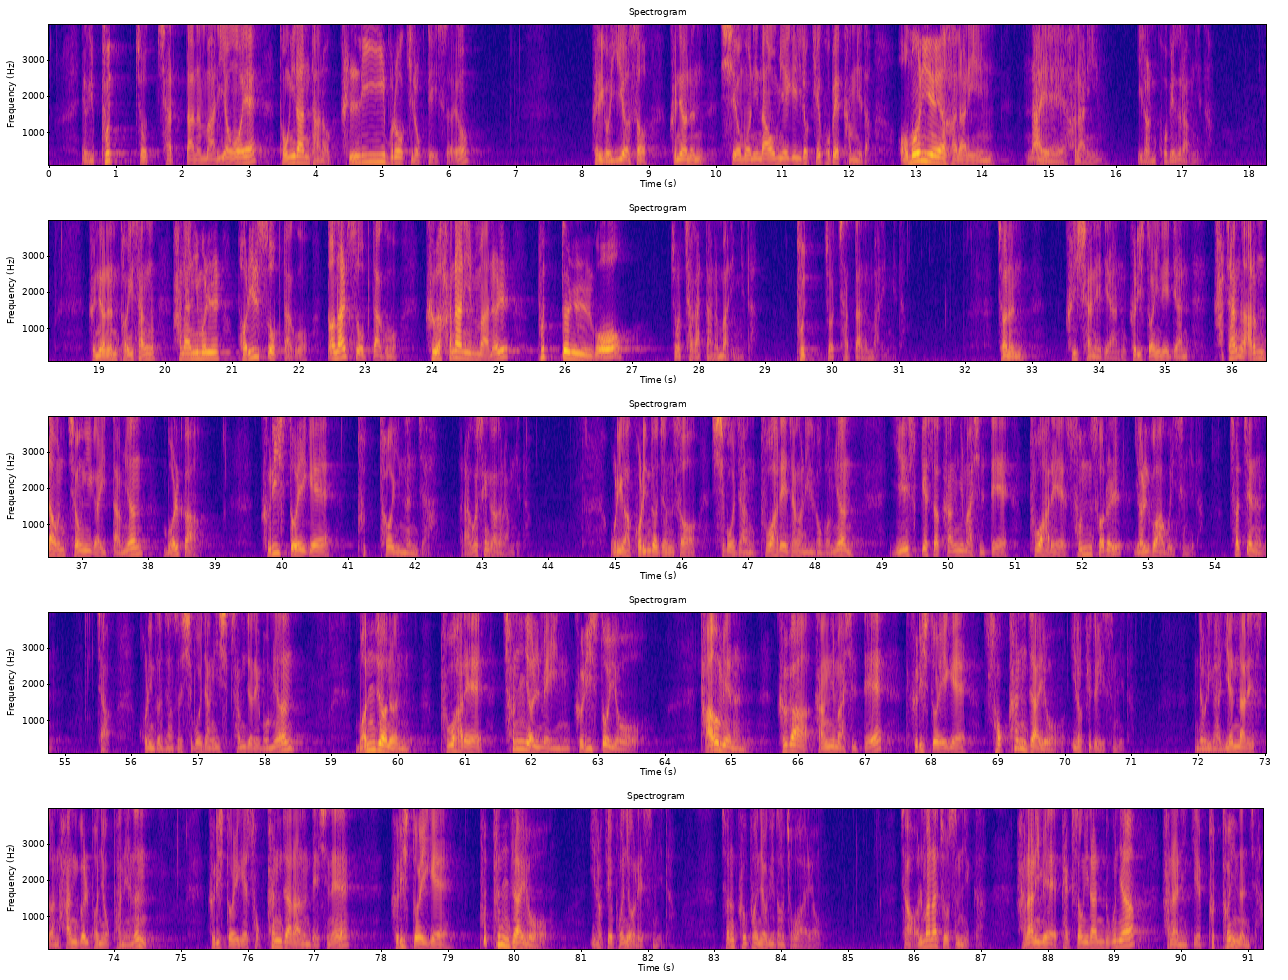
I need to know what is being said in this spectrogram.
여기 붙쫓았다는 말이 영어의 동일한 단어 클리브로 기록되어 있어요. 그리고 이어서 그녀는 시어머니 나오미에게 이렇게 고백합니다. 어머니의 하나님, 나의 하나님 이런 고백을 합니다. 그녀는 더 이상 하나님을 버릴 수 없다고 떠날 수 없다고 그 하나님만을 붙들고 쫓아갔다는 말입니다. 붙 쫓았다는 말입니다. 저는 크리스천에 대한 그리스도인에 대한 가장 아름다운 정의가 있다면 뭘까? 그리스도에게 붙어 있는 자라고 생각을 합니다. 우리가 고린도전서 15장 부활의 장을 읽어보면 예수께서 강림하실 때 부활의 순서를 열거하고 있습니다. 첫째는 자 고린도전서 15장 23절에 보면 먼저는 부활의 첫 열매인 그리스도요. 다음에는 그가 강림하실 때 그리스도에게 속한 자요. 이렇게 되어 있습니다. 근데 우리가 옛날에 쓰던 한글 번역판에는 그리스도에게 속한 자라는 대신에 그리스도에게 붙은 자요. 이렇게 번역을 했습니다. 저는 그 번역이 더 좋아요. 자, 얼마나 좋습니까? 하나님의 백성이란 누구냐? 하나님께 붙어 있는 자.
